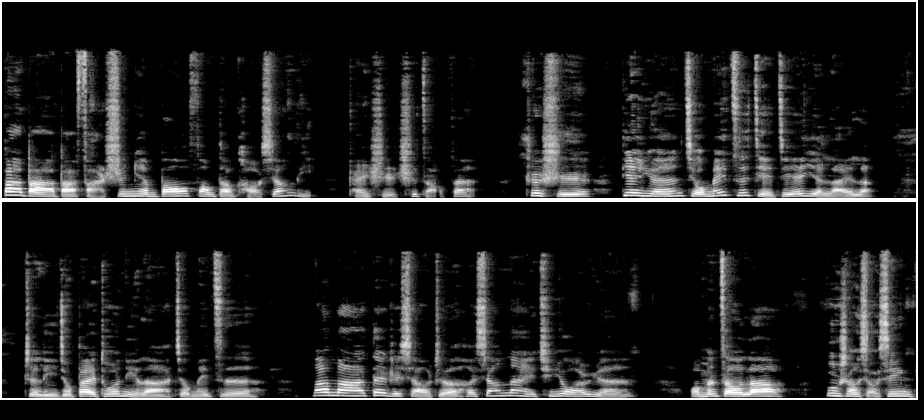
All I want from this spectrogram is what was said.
爸爸把法式面包放到烤箱里，开始吃早饭。这时，店员九美子姐姐也来了。这里就拜托你了，九美子。妈妈带着小哲和香奈去幼儿园，我们走了，路上小心。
